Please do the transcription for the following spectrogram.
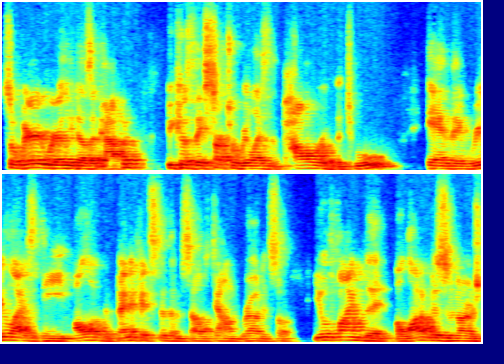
So very rarely does it happen because they start to realize the power of the tool and they realize the all of the benefits to themselves down the road. And so you'll find that a lot of business owners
